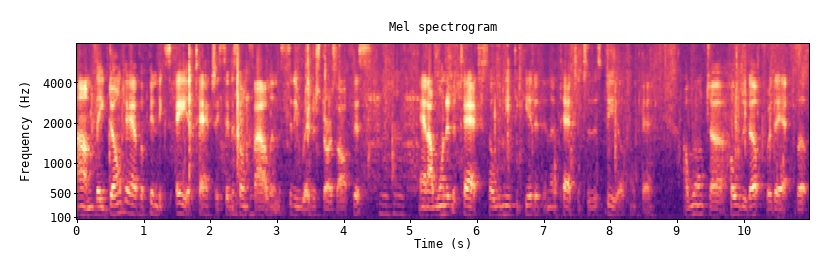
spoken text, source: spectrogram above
Um, they don't have Appendix A attached. They said it's on file in the city registrar's office. And I want it attached, so we need to get it and attach it to this bill, okay? I won't, uh, hold it up for that, but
